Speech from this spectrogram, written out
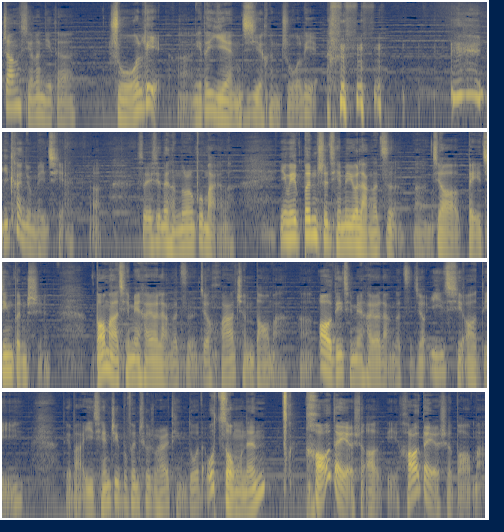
彰显了你的拙劣啊！你的演技很拙劣，一看就没钱啊！所以现在很多人不买了，因为奔驰前面有两个字啊，叫北京奔驰。宝马前面还有两个字叫华晨宝马啊，奥迪前面还有两个字叫一汽奥迪，对吧？以前这部分车主还是挺多的，我总能，好歹也是奥迪，好歹也是宝马，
